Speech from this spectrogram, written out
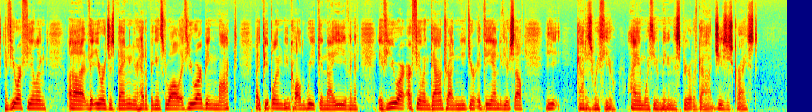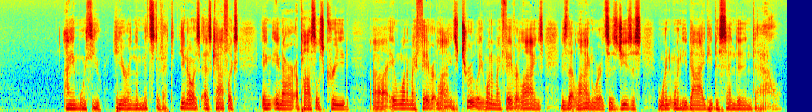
if you are feeling uh, that you are just banging your head up against a wall, if you are being mocked by people and being called weak and naive, and if, if you are, are feeling downtrodden and you're at the end of yourself, God is with you. I am with you, meaning the Spirit of God, Jesus Christ. I am with you here in the midst of it. You know, as, as Catholics in, in our Apostles' Creed, uh, one of my favorite lines, truly, one of my favorite lines is that line where it says, Jesus, when, when he died, he descended into hell.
